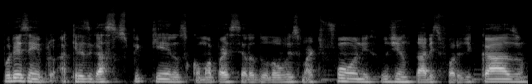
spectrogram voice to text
Por exemplo, aqueles gastos pequenos, como a parcela do novo smartphone, os jantares fora de casa,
